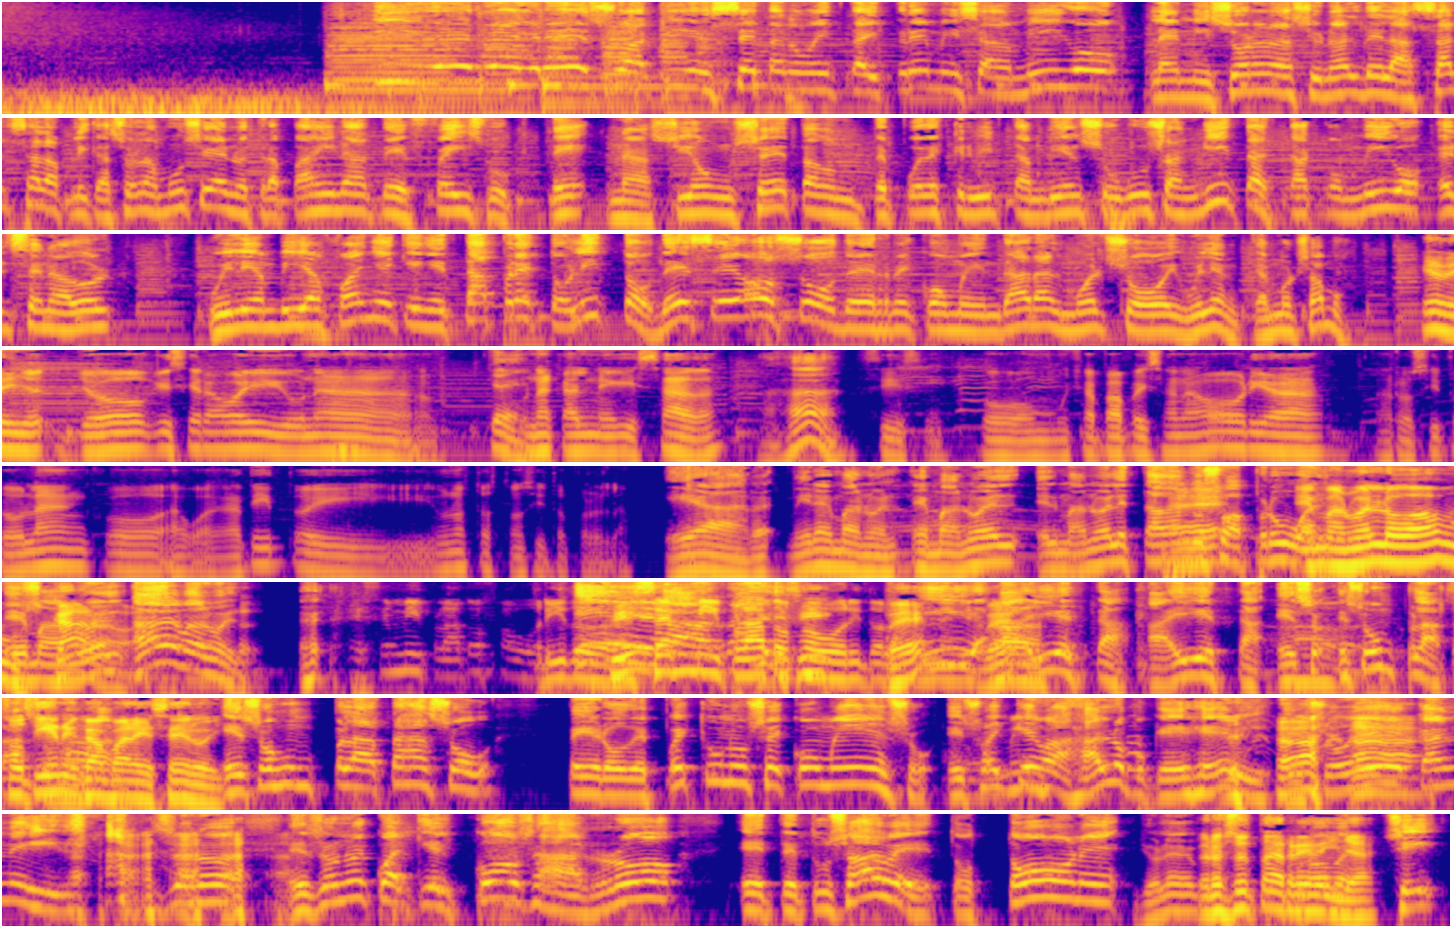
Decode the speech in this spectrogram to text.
Y de regreso aquí en Z93, mis amigos, la emisora nacional de la salsa, la aplicación La Música en nuestra página de Facebook de Nación Z, donde usted puede escribir también su gusanguita. Está conmigo el senador William Villafañe, quien está presto, listo, deseoso de recomendar almuerzo hoy. William, ¿qué almorzamos? Yo, yo quisiera hoy una, ¿Qué? una carne guisada. Ajá. Sí, sí. Con mucha papa y zanahoria, arrocito blanco, aguacatito y unos tostoncitos por el lado. Ea, mira, Emanuel, Emanuel, Emanuel está dando Eh, su aprueba. Emanuel lo va a buscar. Emanuel, ah, Emanuel. Ese es mi plato favorito. Sí. Ese es mi plato Sí. favorito. ahí está, ahí está. Eso, eso es un platazo. Eso tiene que aparecer hoy. Eso es un platazo, pero después que uno se come eso, eso hay que bajarlo porque es heavy. Eso es carne guisada. Eso no, eso no es cualquier cosa, arroz, este, tú sabes, tostones. Yo le, Pero eso está ready no ya. Sí.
